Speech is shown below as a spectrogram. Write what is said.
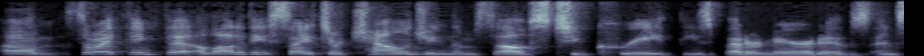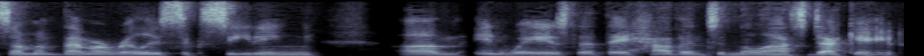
Um, so I think that a lot of these sites are challenging themselves to create these better narratives, and some of them are really succeeding um, in ways that they haven't in the last decade.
